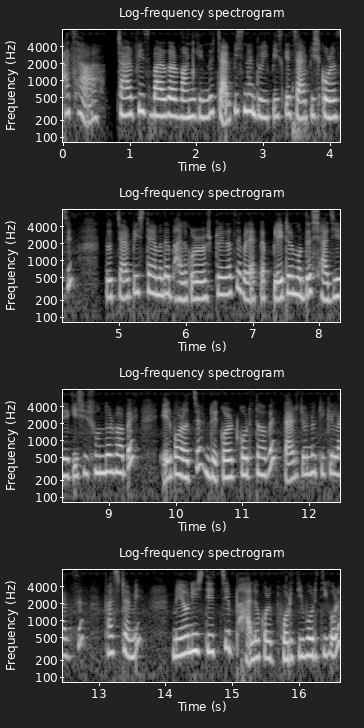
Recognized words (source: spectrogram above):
আচ্ছা চার পিস বার্গার বান কিন্তু চার পিস না, দুই পিসকে চার পিস করেছি। তো চার পিসটাই আমাদের ভালো করে রোস্ট হয়ে গেছে। এবার একটা প্লেটের মধ্যে সাজিয়ে রেখেছি সুন্দরভাবে। এরপর হচ্ছে ডেকোরেট করতে হবে। তার জন্য কী কী লাগছে? ফার্স্টে আমি মেয়োনিজ দিচ্ছি, ভালো করে ভর্তি ভর্তি করে।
